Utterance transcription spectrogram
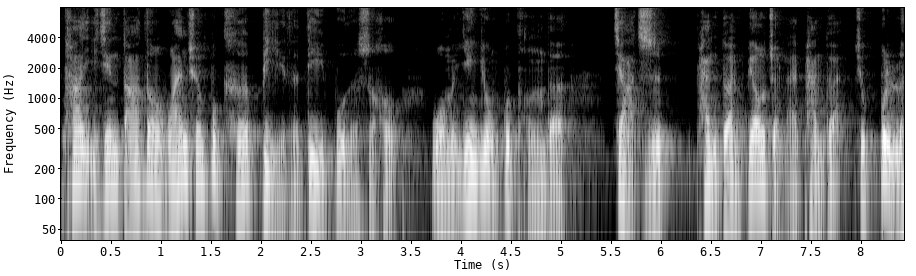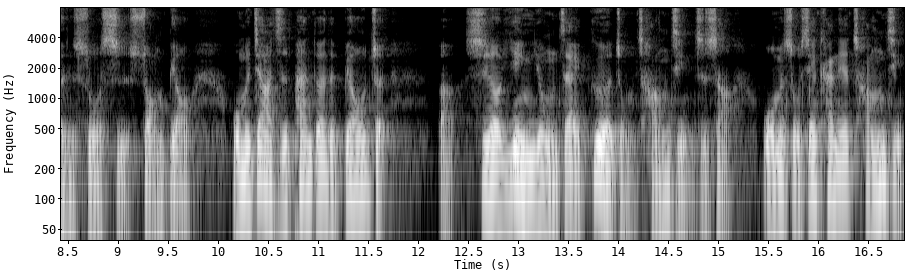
它已经达到完全不可比的地步的时候，我们应用不同的价值判断标准来判断，就不能说是双标。我们价值判断的标准啊，是要应用在各种场景之上。我们首先看那些场景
